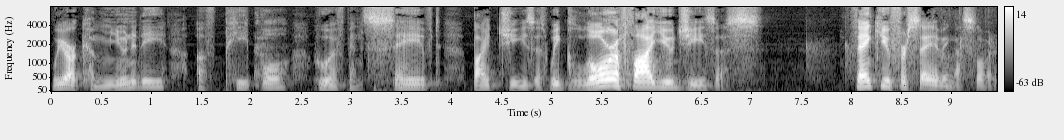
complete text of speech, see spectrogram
We are a community of people who have been saved by Jesus. We glorify you, Jesus. Thank you for saving us, Lord.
